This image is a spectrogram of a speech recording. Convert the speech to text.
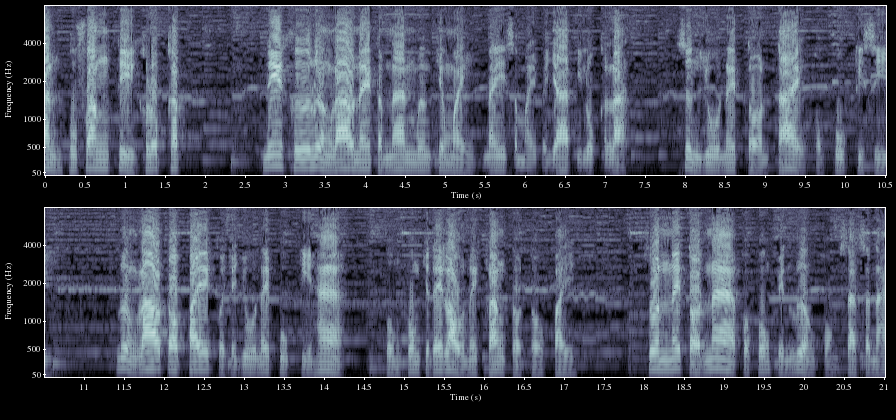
ท่านผู้ฟังที่เคารพครับ นี่คือเรื่องราวในตำนานเมืองเชียงใหม่ในสมัยพญาติโลกราช ซึ่งอยู่ในตอนใต้ของภูกที่สี่เรื่องราวต่อไปก็จะอยู่ในภูกที่ห้าผมคงจะได้เล่าในครั้งต่อๆไป ส่วนในตอนหน้าก็คงเป็นเรื่องของศาสนา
